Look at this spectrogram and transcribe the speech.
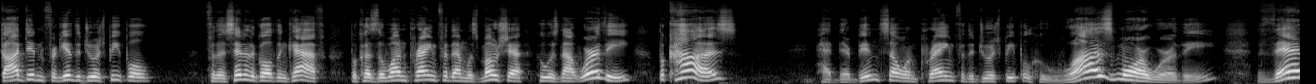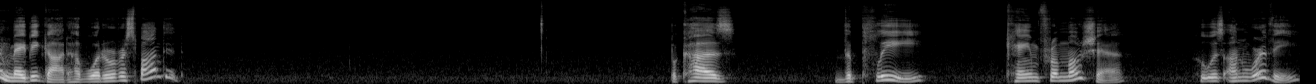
God didn't forgive the Jewish people for the sin of the golden calf because the one praying for them was Moshe, who was not worthy, because had there been someone praying for the Jewish people who was more worthy, then maybe God would have responded. Because the plea came from Moshe, who was unworthy.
